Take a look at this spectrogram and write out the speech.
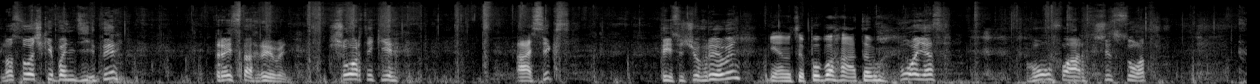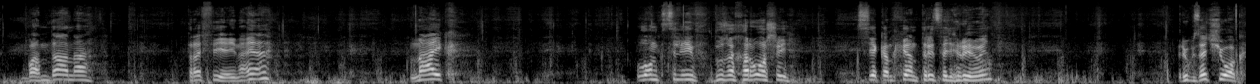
Носочки бандиты. 300 гривень. Шортики Asics. 1000 гривень. Ні, ну це по-багатому. Пояс Гоуфар 600. Бандана трофейная. Nike лонгслів дуже хороший. Секонд-хенд 30 гривень. Рюкзачок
